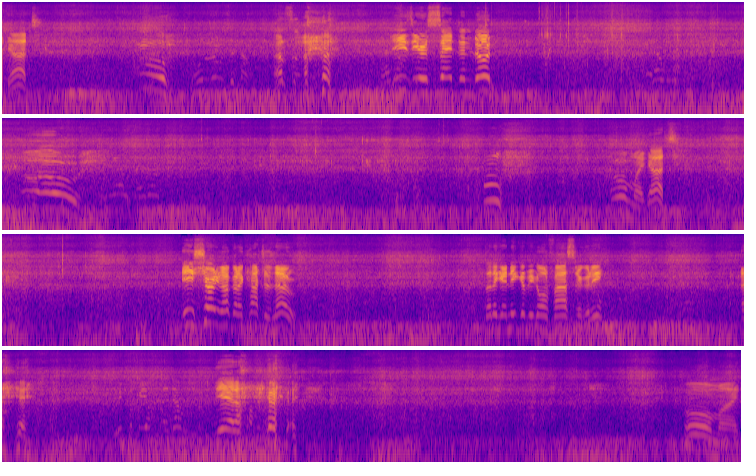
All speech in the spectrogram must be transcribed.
god. Oh, that's easier said than done. Oh. Oh. Oh my god. He's surely not going to catch us now. Then again, he could be going faster, could he? We could be upside down. Yeah. oh my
